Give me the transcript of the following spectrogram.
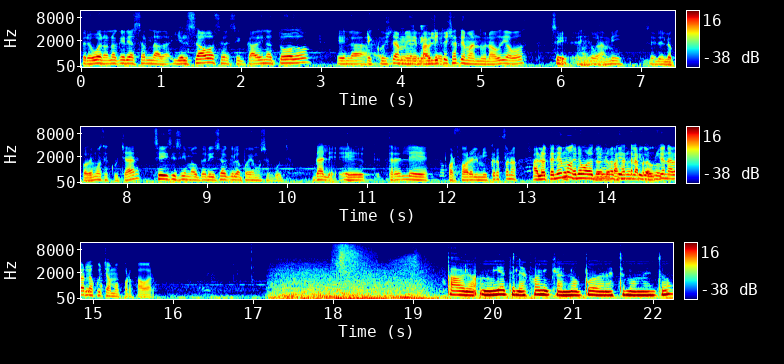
pero bueno, no quería hacer nada. Y el sábado se desencadena todo en la... Escúchame, Pablito, ¿ya te mandó un audio a vos? Sí. Eh, a mí. ¿Lo podemos escuchar? Sí, sí, sí, me autorizó que lo podemos escuchar. Dale, eh, traerle por favor el micrófono. Ah, ¿lo tenemos? Lo, tenemos, pasaste a la producción, a ver, lo escuchamos, por favor. Pablo, vía telefónica no puedo en este momento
